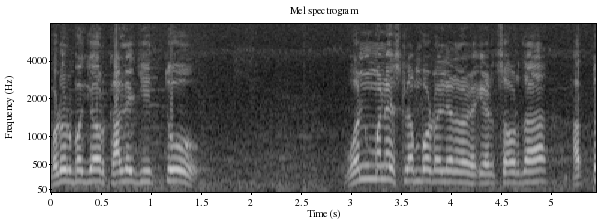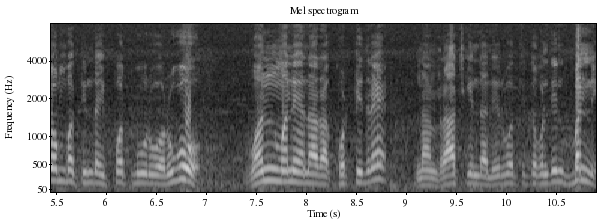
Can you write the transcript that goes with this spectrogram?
ಬಡವ್ರ ಬಗ್ಗೆ ಅವ್ರ ಕಾಲೇಜಿ ಇತ್ತು. ಒಂದು ಮನೆ ಸ್ಲಮ್ ಬೋರ್ಡಲ್ಲಿ ಏನಾರು ಎರಡು ಸಾವಿರದ ಹತ್ತೊಂಬತ್ತಿಂದ ಇಪ್ಪತ್ತ್ಮೂರುವರೆಗೂ ಒಂದು ಮನೆ ಏನಾರು ಕೊಟ್ಟಿದ್ರೆ ನಾನು ರಾಜಕೀಯದಿಂದ ನಿರ್ವತ್ತಿ ತಗೊಂತೀನಿ ಬನ್ನಿ.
